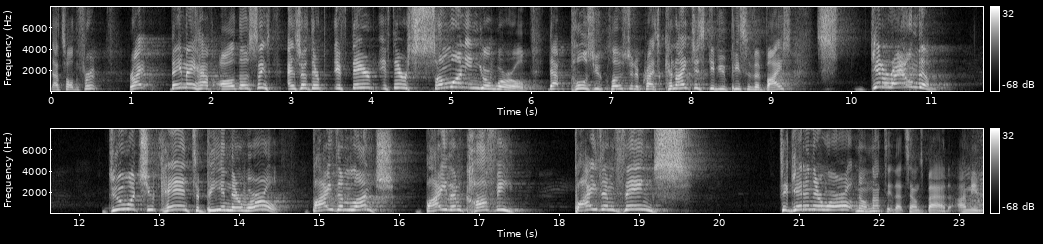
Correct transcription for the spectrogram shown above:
That's all the fruit, right? They may have all those things. And so they're, if, they're, if there's someone in your world that pulls you closer to Christ, can I just give you a piece of advice? Get around them. Do what you can to be in their world. Buy them lunch buy them coffee, buy them things to get in their world. No, not to, that sounds bad. I mean,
